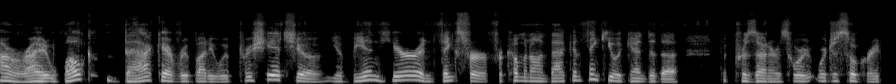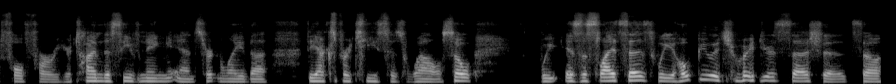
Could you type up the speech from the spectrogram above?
All right, welcome back, everybody. We appreciate you you being here, and thanks for for coming on back. And thank you again to the the presenters. We're we're just so grateful for your time this evening, and certainly the the expertise as well. So we, as the slide says, we hope you enjoyed your session. So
